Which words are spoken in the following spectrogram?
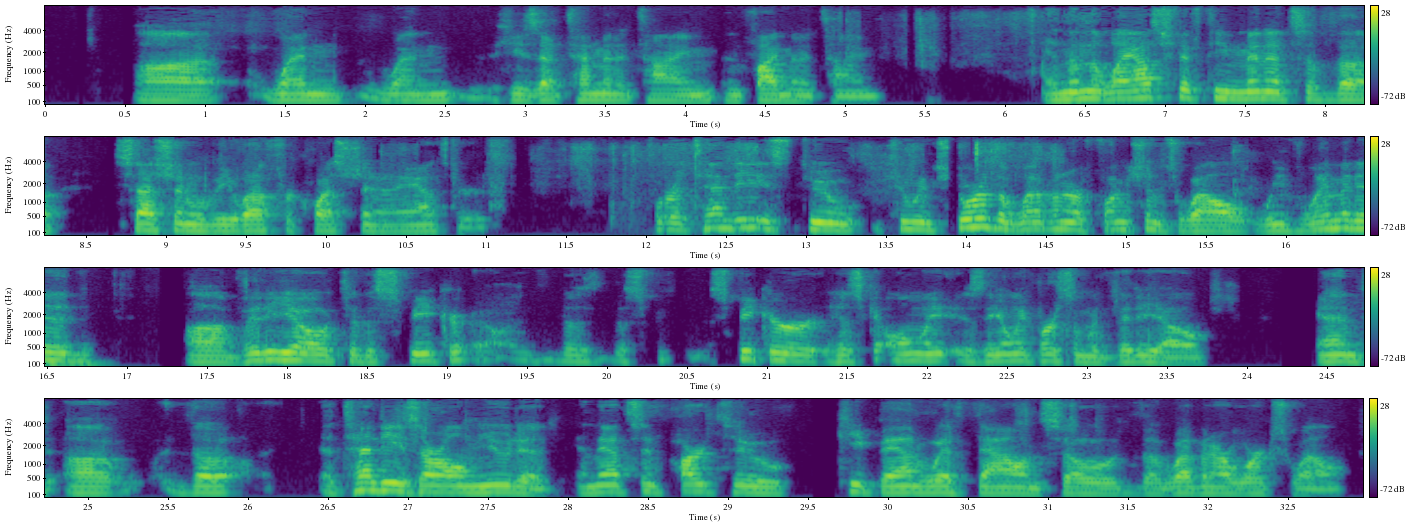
uh, when when he's at 10 minute time and five minute time. And then the last 15 minutes of the session will be left for question and answers. For attendees to, to ensure the webinar functions well, we've limited uh, video to the speaker. The, the speaker has only, is the only person with video. And uh, the attendees are all muted. And that's in part to keep bandwidth down so the webinar works well.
